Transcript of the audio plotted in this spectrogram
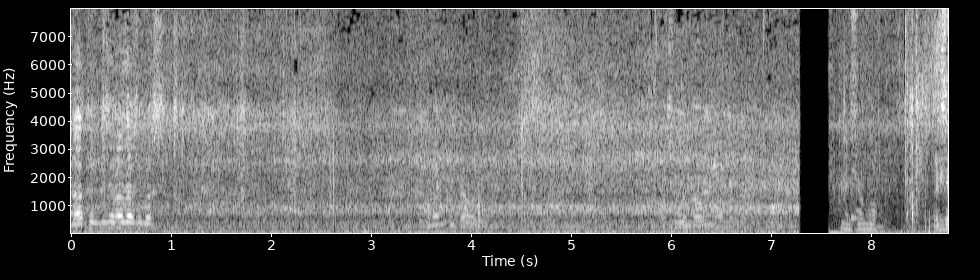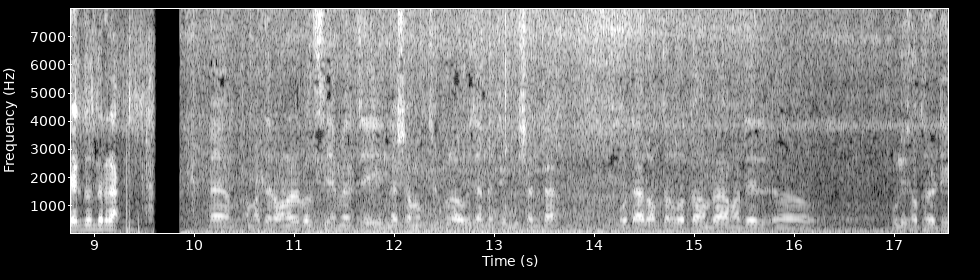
না তুমি পিছনে যাও বাস একদম রাখ। হ্যাঁ, আমাদের অনারেবল সিএম এর যে নেশামুক্ত ত্রিপুরা অভিযানের যে মিশনটা ওটার অন্তর্গত আমরা আমাদের পুলিশ অথরিটি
